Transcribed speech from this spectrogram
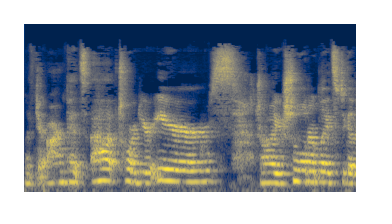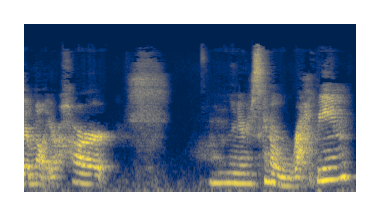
Lift your armpits up toward your ears. Draw your shoulder blades together, melt your heart. And then you're just kind of wrapping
